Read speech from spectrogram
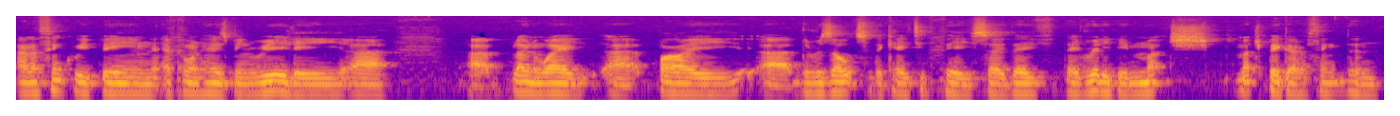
and I think we've been everyone here has been really. Uh, uh, blown away uh, by uh, the results of the KTP. So they've they've really been much much bigger, I think, than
